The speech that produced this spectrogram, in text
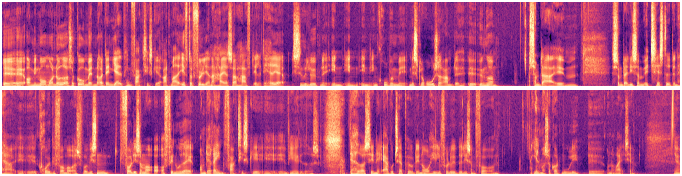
øh, og min mormor nåede også at gå med den, og den hjalp hende faktisk øh, ret meget. Efterfølgende har jeg så haft, eller det havde jeg sideløbende, en, en, en, en gruppe med, med skleroseramte øh, yngre, som der... Øh, som der ligesom øh, testede den her øh, krykke for mig også, hvor vi sådan får ligesom at, at finde ud af, om det rent faktisk øh, øh virkede også. Jeg havde også en ergoterapeut ind over hele forløbet, ligesom for at hjælpe mig så godt muligt øh, undervejs, ja. ja.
